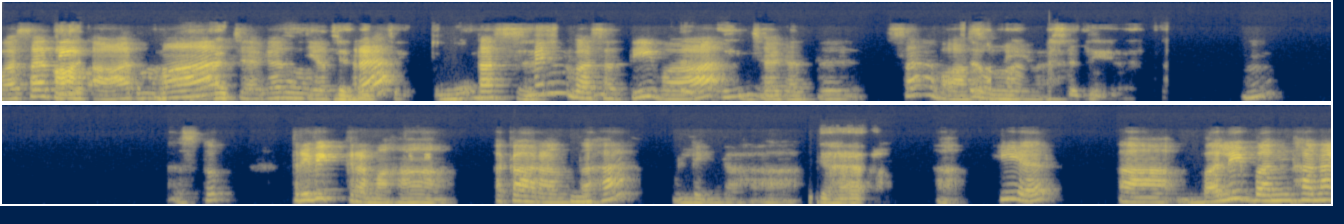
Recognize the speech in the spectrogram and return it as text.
वसति आत्मा जगत्यत्र तस्मिन् वसति वा जगत् सः वासमेव अस्तु त्रिविक्रम अकारांतिंग बलिबंधन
